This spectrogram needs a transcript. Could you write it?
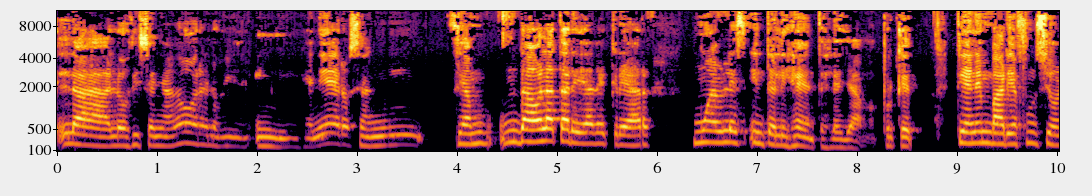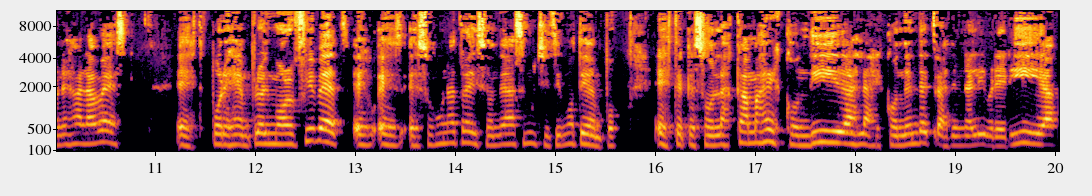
la- los diseñadores, los in- ingenieros se han, se han dado la tarea de crear muebles inteligentes, le llaman, porque tienen varias funciones a la vez. Por ejemplo, el Murphy Bed, es, es- eso es una tradición de hace muchísimo tiempo, este, que son las camas escondidas, las esconden detrás de una librería,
